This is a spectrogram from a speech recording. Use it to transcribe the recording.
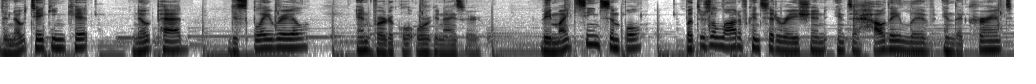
the note taking kit, notepad, display rail, and vertical organizer. They might seem simple, but there's a lot of consideration into how they live in the current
